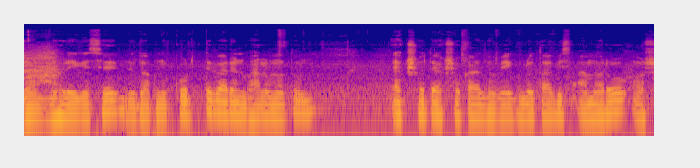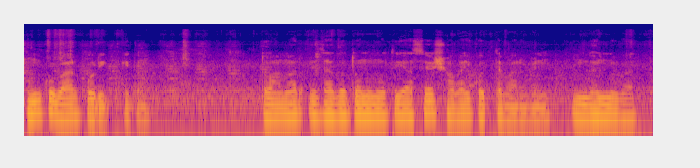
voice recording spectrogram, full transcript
জট ধরে গেছে। যদি আপনি করতে পারেন ভালো মতন, একশোতে একশো কাজ হবে। এগুলো তাবিজ আমারও অসংখ্যবার পরীক্ষিত। তো আমার ইজাজত অনুমতি আছে, সবাই করতে পারবেন। ধন্যবাদ।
